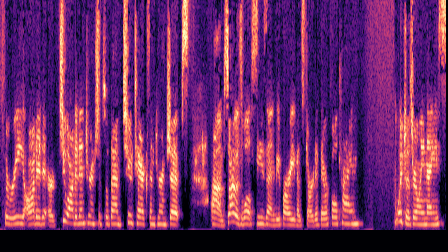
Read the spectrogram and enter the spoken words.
three audit or two audit internships with them, two tax internships. Um, so I was well seasoned before I even started there full time, which was really nice.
